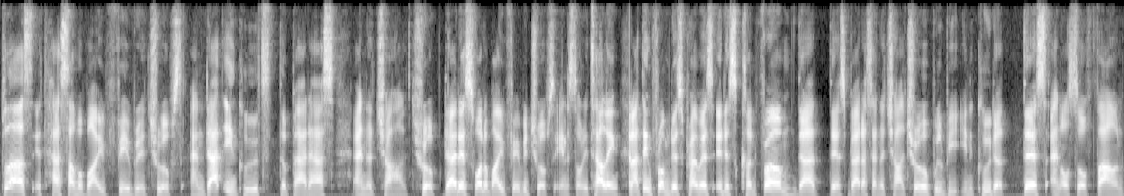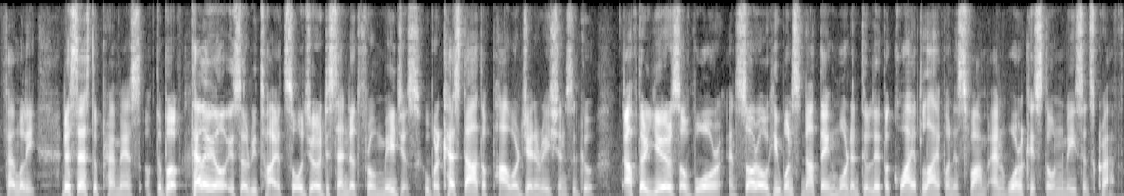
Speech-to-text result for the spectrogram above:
plus it has some of my favorite tropes, and that includes the badass and the child trope. That is one of my favorite tropes in storytelling, and I think from this premise it is confirmed that this badass and the child trope will be included this and also found family. This is the premise of the book. Teleo is a retired soldier descended from mages who were cast out of power generations ago. After years of war and sorrow, he wants nothing more than to live a quiet life on his farm and work his stonemason's craft.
